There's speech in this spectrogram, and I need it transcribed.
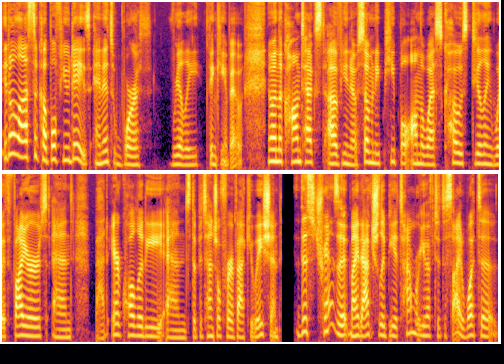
it'll last a couple few days and it's worth really thinking about. Now, in the context of, you know, so many people on the West Coast dealing with fires and bad air quality and the potential for evacuation, this transit might actually be a time where you have to decide what to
